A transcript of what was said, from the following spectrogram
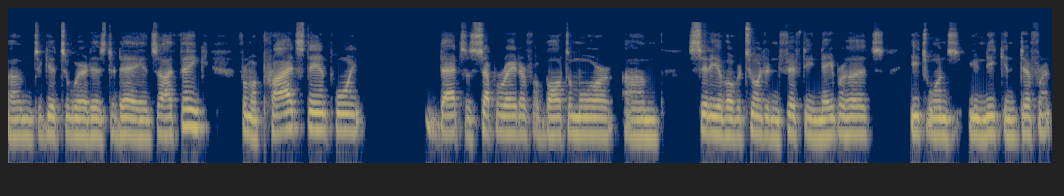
um, to get to where it is today. And so I think from a pride standpoint, that's a separator for Baltimore, um, city of over 250 neighborhoods. Each one's unique and different,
